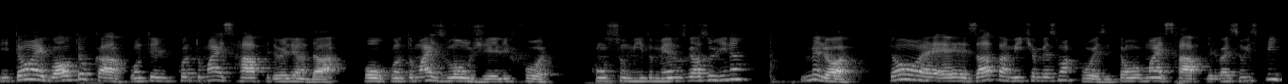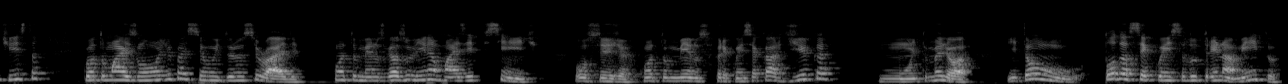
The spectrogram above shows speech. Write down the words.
Então é igual ao teu carro. Quanto, ele, quanto mais rápido ele andar ou quanto mais longe ele for consumindo menos gasolina, melhor. Então é, é exatamente a mesma coisa. Então mais rápido ele vai ser um sprintista, quanto mais longe vai ser um endurance rider. Quanto menos gasolina, mais eficiente. Ou seja, quanto menos frequência cardíaca, muito melhor. Então, toda a sequência do treinamento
